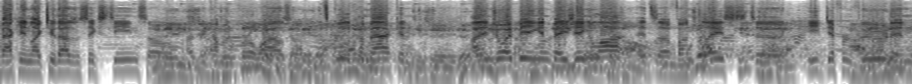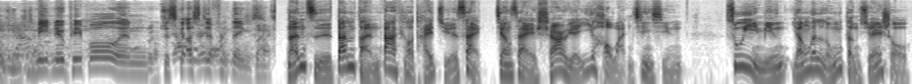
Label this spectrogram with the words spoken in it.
back in like 2016, so I've been coming for a while. So it's cool to come back, and I enjoy being in Beijing a lot. It's a fun place to eat different food and meet new people and discuss different things. 男子单板大跳台决赛将在十二月一号晚进行，苏翊鸣、杨文龙等选手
